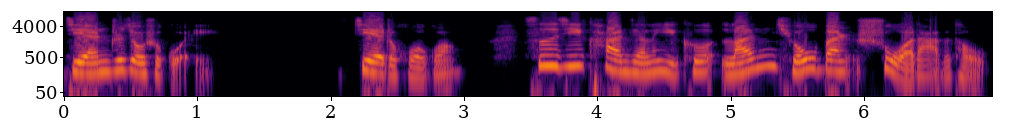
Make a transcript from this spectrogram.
简直就是鬼！借着火光，司机看见了一颗篮球般硕大的头。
